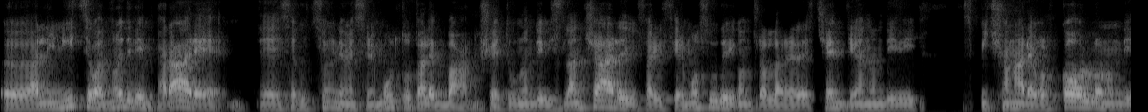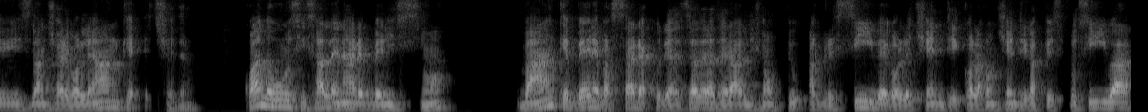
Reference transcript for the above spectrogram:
eh, all'inizio quando uno deve imparare, le esecuzioni devono essere molto talebane, cioè tu non devi slanciare, devi fare il fermo su, devi controllare l'eccentrica, non devi spiccionare col collo, non devi slanciare con le anche, eccetera. quando uno si sa allenare benissimo, va anche bene passare a quelle alzate laterali, diciamo, più aggressive, con, con la concentrica più esplosiva,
